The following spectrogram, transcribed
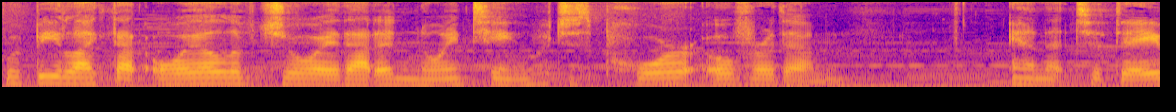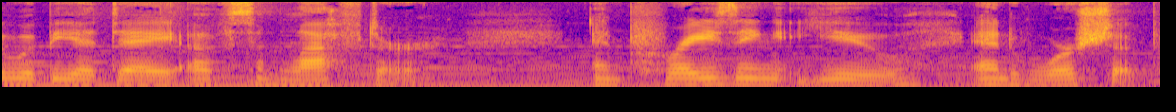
would be like that oil of joy, that anointing would just pour over them. And that today would be a day of some laughter and praising you and worship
